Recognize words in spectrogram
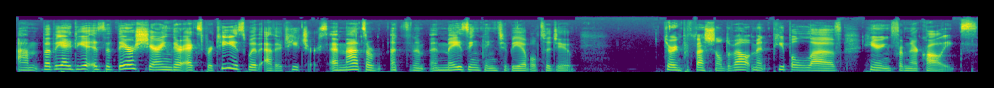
Um, but the idea is that they're sharing their expertise with other teachers. And that's, a, that's an amazing thing to be able to do. During professional development, people love hearing from their colleagues.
